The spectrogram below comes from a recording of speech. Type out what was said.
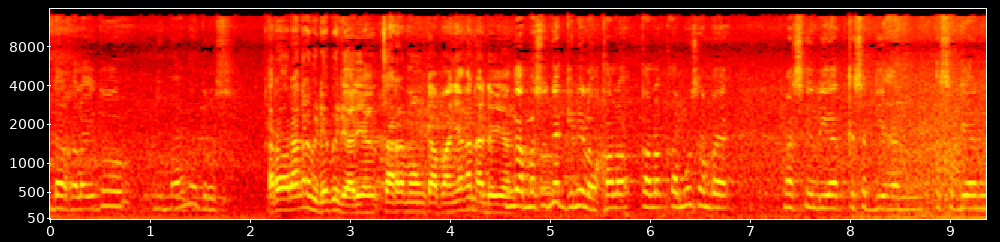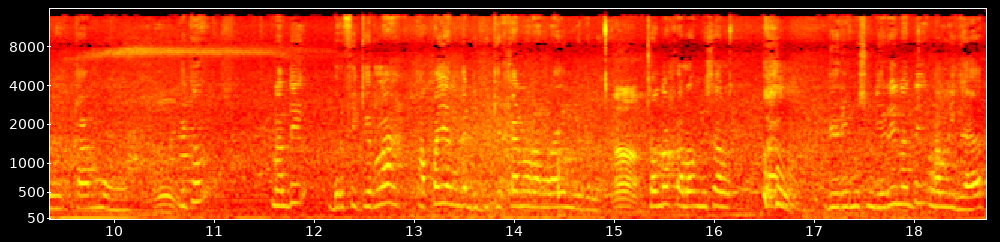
Nah kalau itu gimana terus? Karena orang kan beda-beda ada yang cara mengungkapannya kan ada yang Enggak maksudnya gini loh, kalau kalau kamu sampai ngasih lihat kesedihan kesedihan kamu Hmm. itu nanti berpikirlah apa yang akan dipikirkan orang lain gitu loh. Ah. Contoh kalau misal dirimu sendiri nanti ngelihat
